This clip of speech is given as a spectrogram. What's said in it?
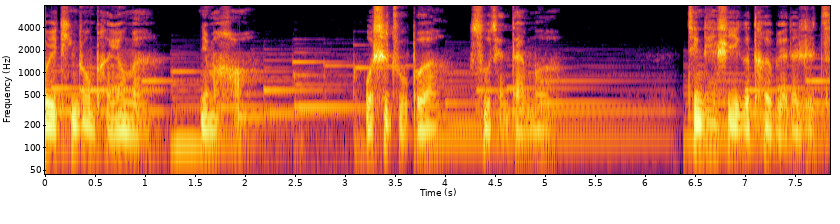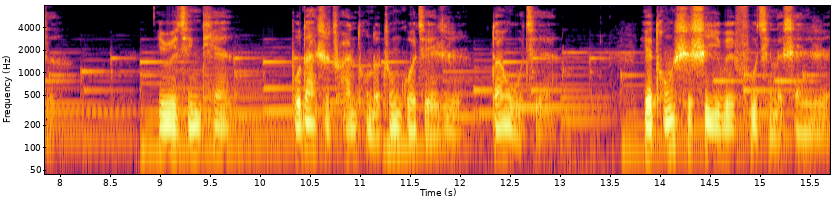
位听众朋友们，你们好，我是主播素简淡漠。今天是一个特别的日子，因为今天不但是传统的中国节日端午节，也同时是一位父亲的生日。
